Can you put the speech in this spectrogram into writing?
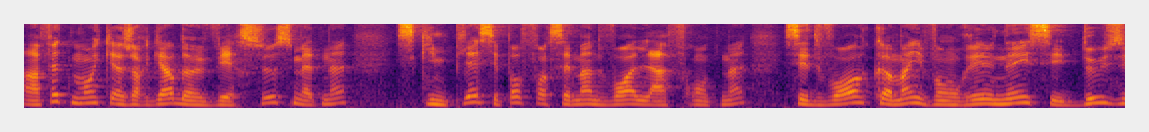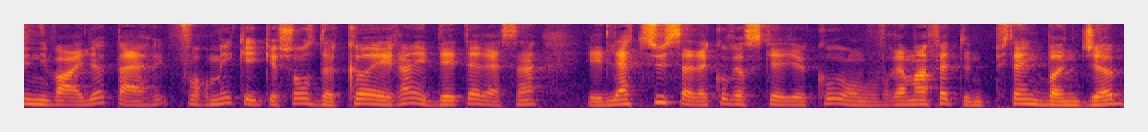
En fait, moi, quand je regarde un versus maintenant, ce qui me plaît, c'est pas forcément de voir l'affrontement, c'est de voir comment ils vont réunir ces deux univers-là pour former quelque chose de cohérent et d'intéressant. Et là-dessus, Sadako vs Kayako ont vraiment fait une putain de bonne job.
